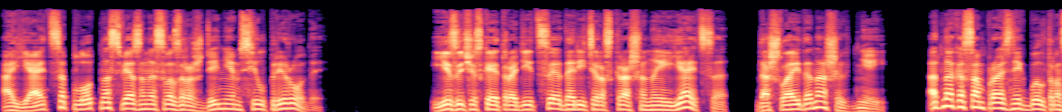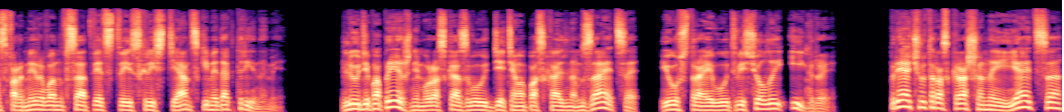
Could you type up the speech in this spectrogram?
а яйца плотно связаны с возрождением сил природы. Языческая традиция дарить раскрашенные яйца дошла и до наших дней, однако сам праздник был трансформирован в соответствии с христианскими доктринами. Люди по-прежнему рассказывают детям о пасхальном зайце и устраивают веселые игры, прячут раскрашенные яйца,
